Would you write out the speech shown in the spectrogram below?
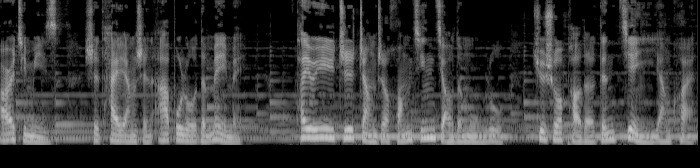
Artemis 是太阳神阿波罗的妹妹，她有一只长着黄金角的母鹿，据说跑得跟箭一样快。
